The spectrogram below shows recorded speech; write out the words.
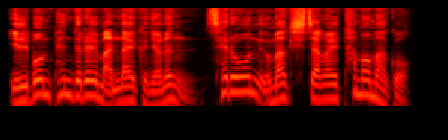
일본 팬들을 만날 그녀는 새로운 음악 시장을 탐험하고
